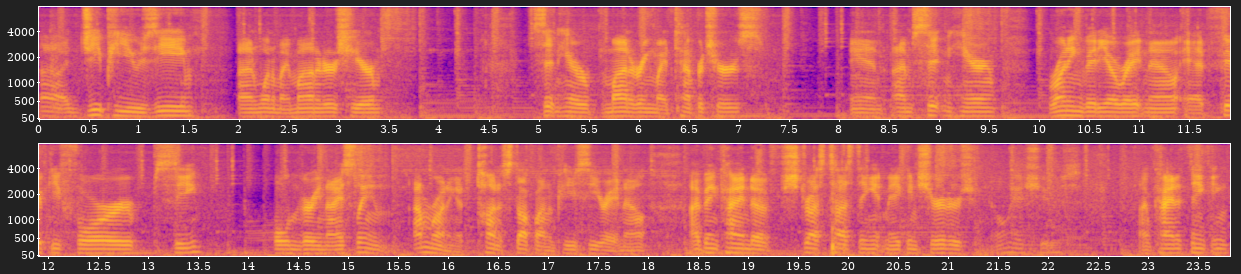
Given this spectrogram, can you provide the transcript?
uh, GPU Z on one of my monitors here, sitting here monitoring my temperatures, and I'm sitting here running video right now at 54C, holding very nicely, and I'm running a ton of stuff on the PC right now. I've been kind of stress testing it, making sure there's no issues. I'm kind of thinking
